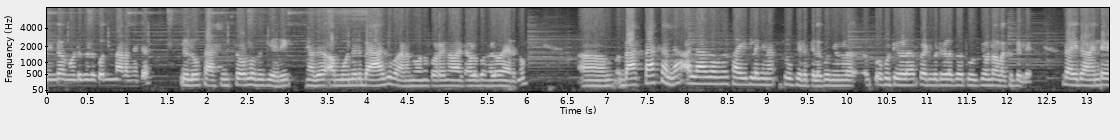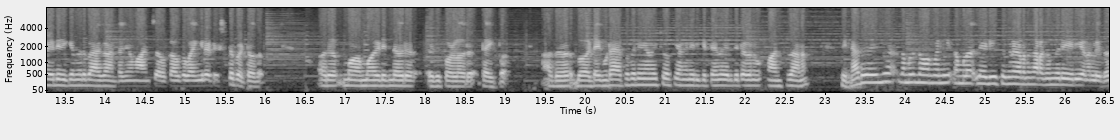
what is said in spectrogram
വീണ്ടും അങ്ങോട്ടും ഇങ്ങോട്ടും ഒന്ന് നടന്നിട്ട് ലുലു ഫാഷൻ സ്റ്റോറിൽ ഒന്ന് കയറി അത് അമ്മൂനൊരു ബാഗ് വേണമെന്ന് എന്ന് കുറേ നാളായിട്ട് അവൾ ബഹളമായിരുന്നു. ബാക്ക് പാക്ക് അല്ല അല്ലാതെ നമ്മൾ സൈഡിൽ ഇങ്ങനെ തൂക്കിയിടത്തില്ല. കുഞ്ഞുങ്ങൾ കുട്ടികൾ പെൺകുട്ടികളൊക്കെ തൂക്കിക്കൊണ്ട് നടക്കത്തില്ലേ? ഇതാണ് എന്റെ കയ്യിലിരിക്കുന്ന ഒരു ബാഗാണ് ഞാൻ വാങ്ങിച്ചത്. അവൾക്ക് അവൾക്ക് ഭയങ്കരമായിട്ട് ഇഷ്ടപ്പെട്ടു അത്. ഒരു മേഡിന്റെ ഒരു ഇതൊക്കെയുള്ള ഒരു ടൈപ്പ് അത് ബർത്ത്ഡേ കൂടെ ആയപ്പോൾ പിന്നെ ഞാൻ വെച്ച് നോക്കി അങ്ങനെ ഇരിക്കട്ടെ എന്ന് കരുതിയിട്ട് അങ്ങനെ വാങ്ങിച്ചതാണ്. പിന്നെ അത് കഴിഞ്ഞ് നമ്മൾ നോർമലി നമ്മൾ ലേഡീസ് ഇങ്ങനെ കിടന്ന് കറങ്ങുന്ന ഒരു ഏരിയ ആണല്ലോ ഇത്.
